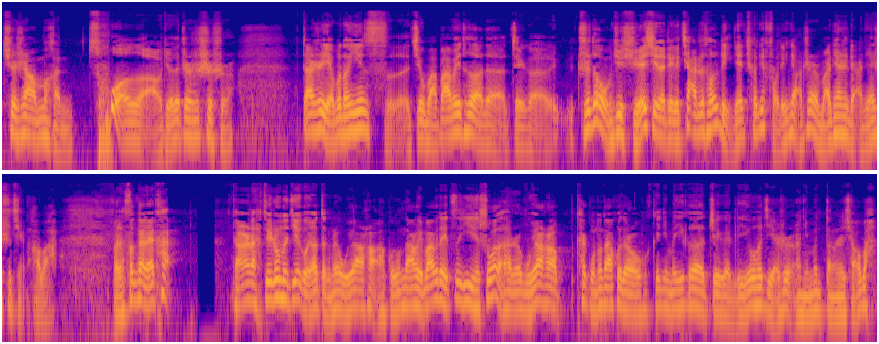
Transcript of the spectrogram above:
确实让我们很错愕啊。我觉得这是事实，但是也不能因此就把巴菲特的这个值得我们去学习的这个价值投资理念彻底否定掉，这完全是两件事情，好吧？把它分开来看。当然了，最终的结果要等着五月二号啊，股东大会，巴菲特自己已经说了，他说五月二号开股东大会的时候，我给你们一个这个理由和解释啊，你们等着瞧吧。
